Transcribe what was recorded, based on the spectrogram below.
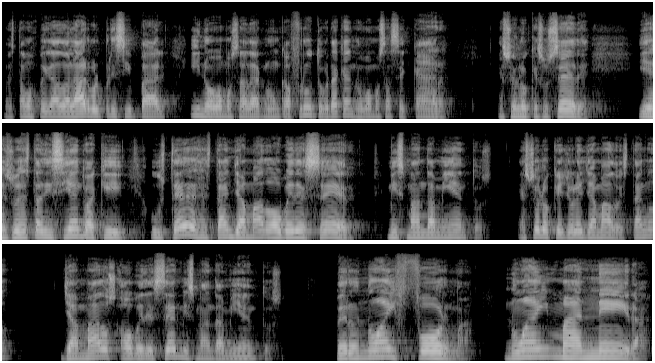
no estamos pegados al árbol principal y no vamos a dar nunca fruto, ¿verdad que no vamos a secar? Eso es lo que sucede. Y Jesús está diciendo aquí, ustedes están llamados a obedecer mis mandamientos. Eso es lo que yo le he llamado, están llamados a obedecer mis mandamientos. Pero no hay forma, no hay manera,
